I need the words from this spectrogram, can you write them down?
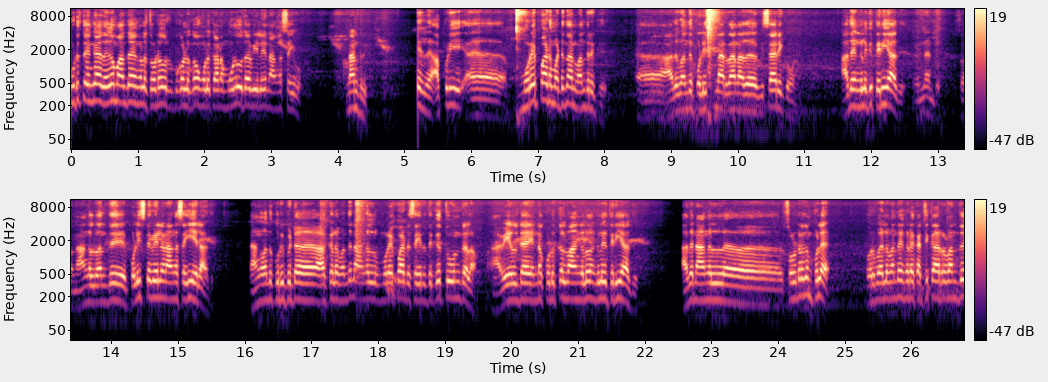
கொடுத்தங்க அது ஏமாந்தா எங்களை தொடர்பு கொள்ளுங்க. உங்களுக்கான முழு உதவியிலையும் நாங்கள் செய்வோம். நன்றி. இல்லை அப்படி முறைப்பாடு மட்டும்தான் வந்திருக்கு. அது வந்து போலீஸ்மார் தான் அதை விசாரிக்கணும். அது எங்களுக்கு தெரியாது என்னன்ட்டு. ஸோ நாங்கள் வந்து போலீஸ் வேலை நாங்கள் செய்ய இயலாது. நாங்கள் வந்து குறிப்பிட்ட ஆக்களை வந்து நாங்கள் முறைப்பாடு செய்கிறதுக்கு தூண்டலாம். அவைகள்ட்ட என்ன கொடுக்கல் வாங்கலோ எங்களுக்கு தெரியாது. அதை நாங்கள் சொல்கிறதும் சொல்றதும் புல. ஒருவேளை வந்து எங்களோட கட்சிக்காரர் வந்து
